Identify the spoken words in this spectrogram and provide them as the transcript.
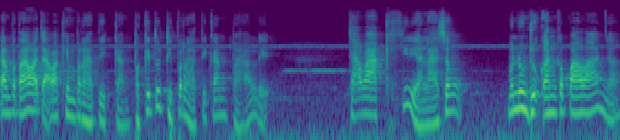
Kan pertama Cak Waki memperhatikan begitu diperhatikan balik. Cak Waki ya langsung menundukkan kepalanya.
